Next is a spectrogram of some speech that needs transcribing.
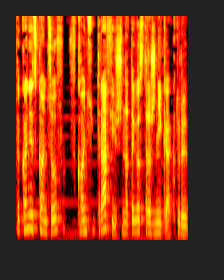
to koniec końców, w końcu trafisz na tego strażnika, który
